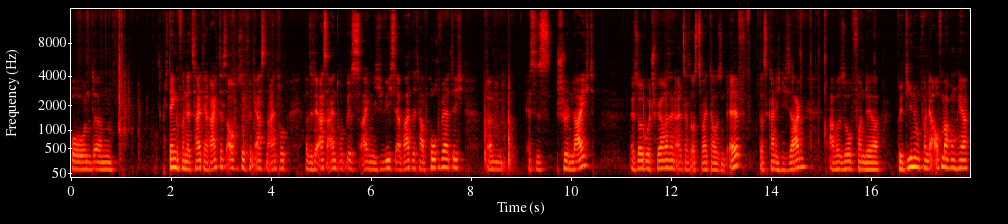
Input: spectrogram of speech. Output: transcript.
Und ähm, ich denke, von der Zeit her reicht das auch so für den ersten Eindruck. Also der erste Eindruck ist eigentlich, wie ich es erwartet habe, hochwertig. Ähm, es ist schön leicht. Es soll wohl schwerer sein als das aus 2011. Das kann ich nicht sagen. Aber so von der Bedienung, von der Aufmachung her,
